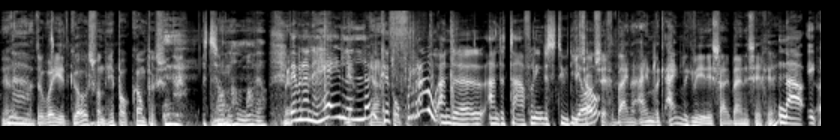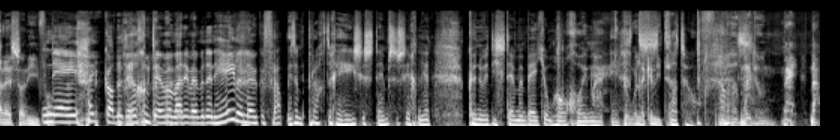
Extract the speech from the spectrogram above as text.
Ja, nou, The Way It Goes van Hippocampus. Het zal allemaal wel. We hebben een hele Ja, leuke vrouw aan de, aan de tafel in de Ik studio. zou zeggen, bijna eindelijk, eindelijk weer is, zou je bijna zeggen. hè? Nou, ik, Oh, nee, sorry. Nee, ik kan het heel goed hebben. Maar we hebben een hele leuke vrouw met een prachtige heese stem. Ze zegt net, kunnen we die stem een beetje omhoog gooien? Maar echt, Doen we lekker niet. Dat hoeft Gaan we dat niet doen? Nee. Nou,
